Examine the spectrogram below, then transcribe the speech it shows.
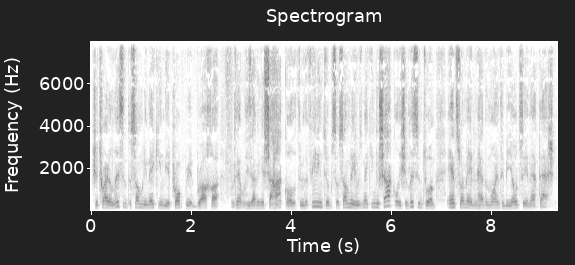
should try to listen to somebody making the appropriate bracha. For example, he's having a shahakol through the feeding tube, so somebody who's making a shakol, he should listen to him, answer maid, and have him wanting to be yotzi in that fashion.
